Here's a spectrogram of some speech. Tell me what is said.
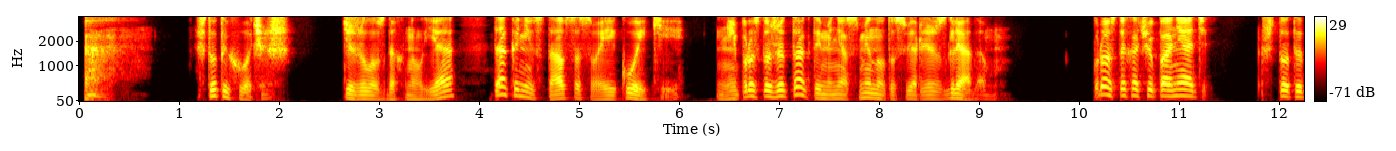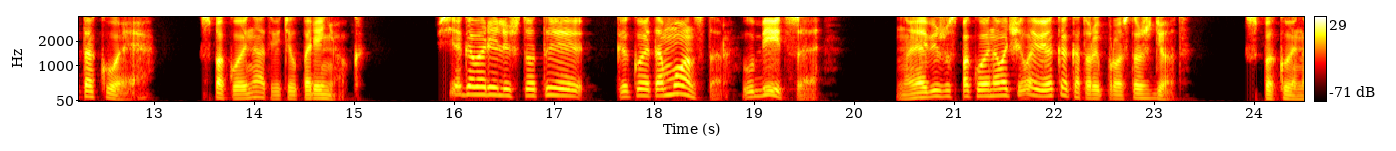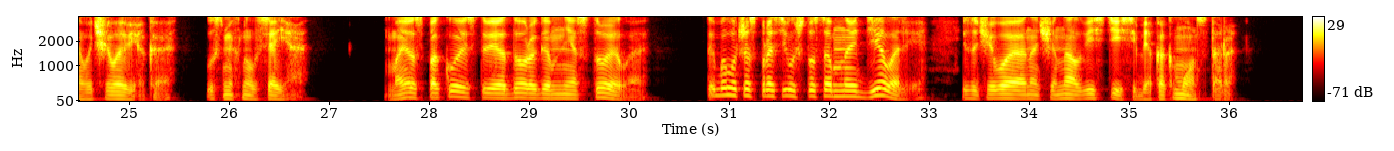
«А, «Что ты хочешь?» Тяжело вздохнул я, так и не встав со своей койки. «Не просто же так ты меня с минуту сверлишь взглядом. Просто хочу понять, что ты такое», — спокойно ответил паренек. Все говорили, что ты какой-то монстр, убийца. Но я вижу спокойного человека, который просто ждет. Спокойного человека, усмехнулся я. Мое спокойствие дорого мне стоило. Ты бы лучше спросил, что со мной делали, из-за чего я начинал вести себя как монстр.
